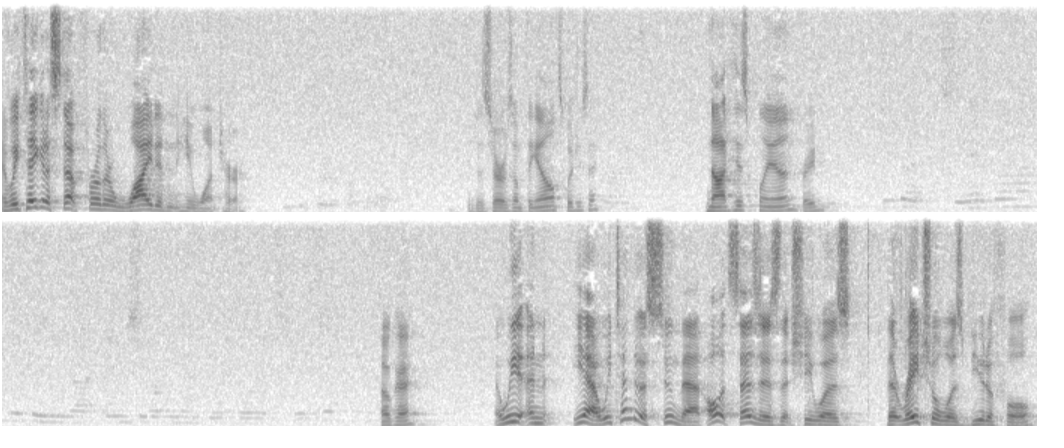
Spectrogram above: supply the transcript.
If we take it a step further, why didn't he want her? He deserved something else, what'd you say? Not his plan, Braden? Okay. And we and yeah, we tend to assume that. All it says is that she was that Rachel was beautiful,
